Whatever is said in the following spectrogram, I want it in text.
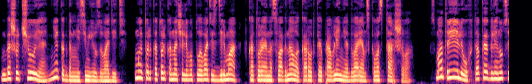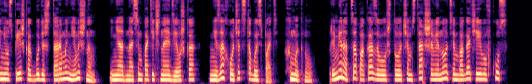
Да шучу я, некогда мне семью заводить. Мы только-только начали выплывать из дерьма, в которое нас вогнало короткое правление дворянского старшего. Смотри, Илюх, так и оглянуться не успеешь, как будешь старым и немощным. И ни одна симпатичная девушка не захочет с тобой спать», — хмыкнул. Пример отца показывал, что чем старше вино, тем богаче его вкус,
